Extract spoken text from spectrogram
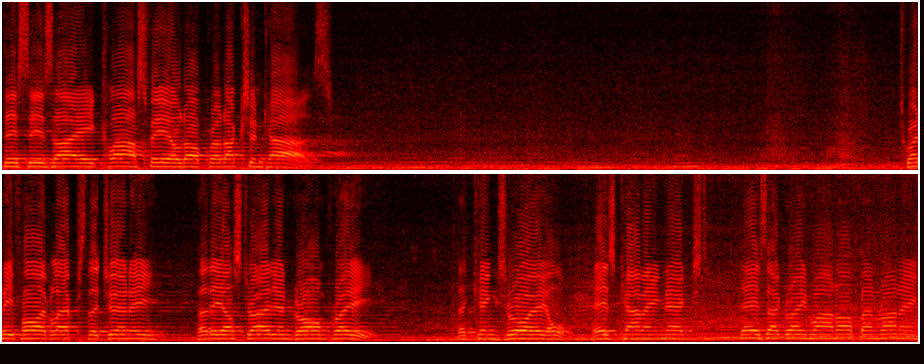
This is a class field of production cars. Twenty-five laps the journey for the Australian Grand Prix. The King's Royal is coming next. There's a green one off and running.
